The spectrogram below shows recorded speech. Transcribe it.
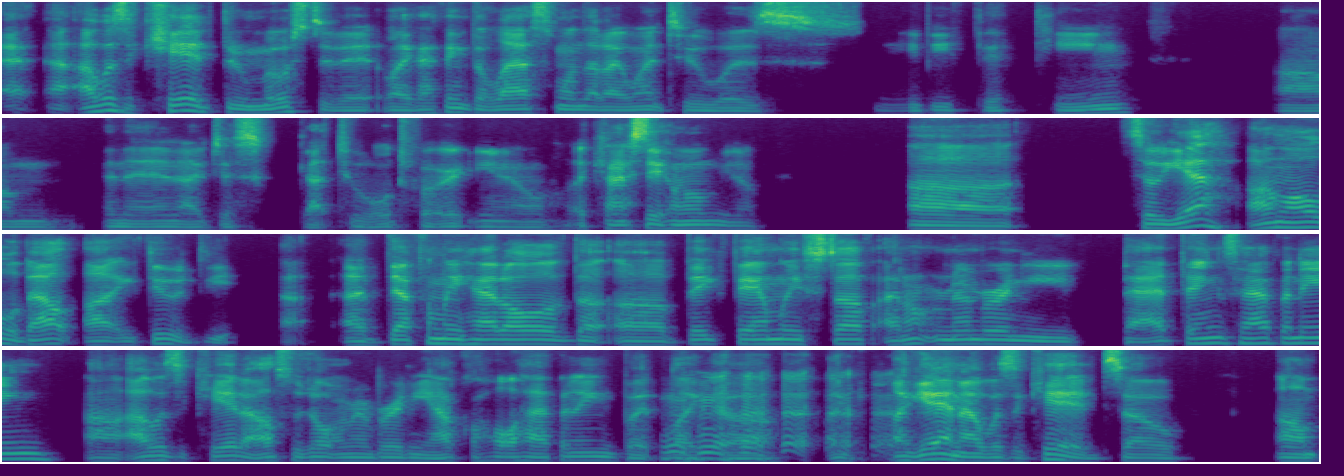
I, I was a kid through most of it. Like I think the last one that I went to was maybe 15. Um, and then I just got too old for it, you know. I kind of stay home, you know. Uh so yeah, I'm all about uh dude, I've definitely had all of the uh big family stuff. I don't remember any bad things happening. Uh, I was a kid. I also don't remember any alcohol happening, but like uh like, again, I was a kid, so um,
